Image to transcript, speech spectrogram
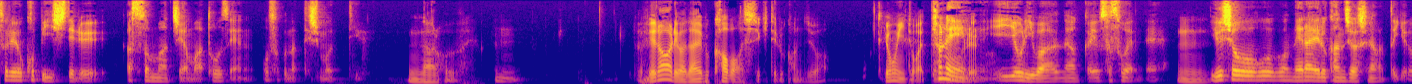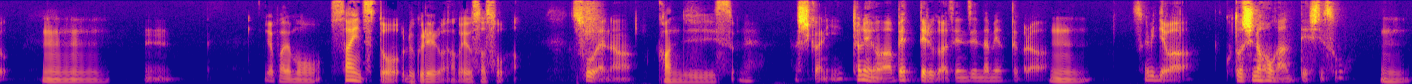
それをコピーしてるアストンマーチンはまあ当然遅くなってしまうっていう。なるほどね。うん、フェラーリはだいぶカバーしてきてる感じは。4位とか去年よりはなんか良さそうやね。うん。優勝を狙える感じはしなかったけど。うんうんうん。うん、やっぱでも、サインツとルクレールはなんか良さそうなそうやな。感じですよね。確かに。去年はベッテルが全然ダメだったから、うん。そういう意味では今年の方が安定してそう。うん。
